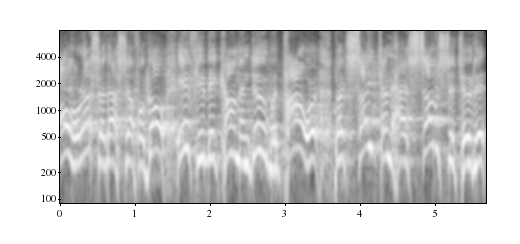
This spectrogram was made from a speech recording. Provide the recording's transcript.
All the rest of that stuff will go if you become endued with power, but Satan has substituted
